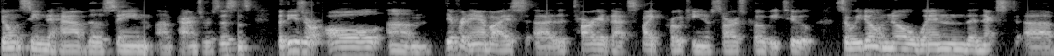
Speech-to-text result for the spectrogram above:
don't seem to have those same um, patterns of resistance. But these are all um, different antibodies uh, that target that spike protein of SARS-CoV-2. So we don't know when the next uh,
